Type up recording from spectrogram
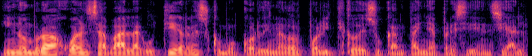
y nombró a Juan Zavala Gutiérrez como coordinador político de su campaña presidencial.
